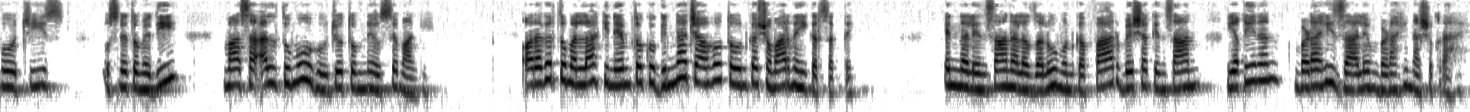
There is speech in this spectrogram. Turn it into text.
وہ چیز اس نے تمہیں دی ماسا التم جو تم نے اس سے مانگی۔ اور اگر تم اللہ کی نعمتوں کو گننا چاہو تو ان کا شمار نہیں کر سکتے۔ ان نل انسان الظلوم ان کفار، بے شک انسان یقیناً بڑا ہی ظالم، بڑا ہی نہ شکرا ہے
